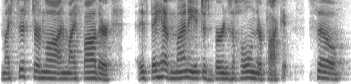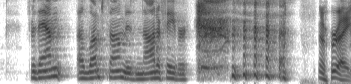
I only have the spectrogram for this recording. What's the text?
my sister in law and my father, if they have money, it just burns a hole in their pocket. So for them, a lump sum is not a favor. right.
